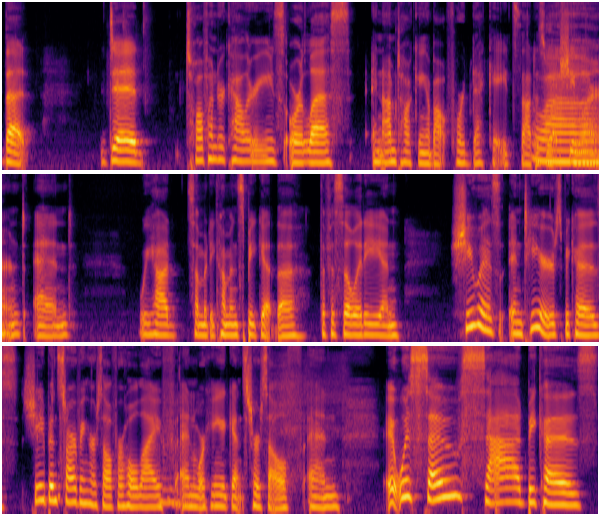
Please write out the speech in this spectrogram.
that did 1,200 calories or less. And I'm talking about for decades. That is what she learned. And we had somebody come and speak at the, the facility, and she was in tears because she had been starving herself her whole life and working against herself. And it was so sad because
